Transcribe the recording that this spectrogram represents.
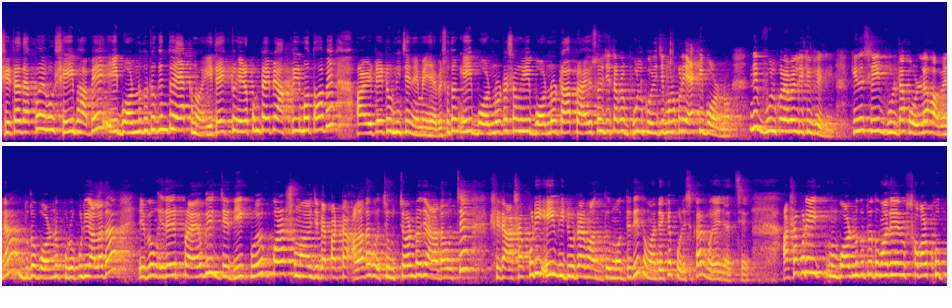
সেটা দেখো এবং সেইভাবে এই বর্ণ দুটো কিন্তু এক নয়। এটা একটু এরকম টাইপের আকৃতির মতো হবে আর এটা একটু নিচে নেমে যাবে। সুতরাং এই বর্ণটার সঙ্গে এই বর্ণটা প্রায়শই যেটা আমরা ভুল করি, যে মনে করি একই বর্ণ, নিয়ে ভুল করে আমরা লিখে ফেলি। কিন্তু সেই ভুলটা করলে হবে না, দুটো বর্ণ পুরোপুরি আলাদা এবং এদের প্রায়োগিক যে দিক প্রয়োগ করার সময় যে ব্যাপারটা আলাদা হচ্ছে, উচ্চারণটা যে আলাদা হচ্ছে, সেটা আশা করি এই ভিডিওটার মাধ্য- মধ্যে দিয়ে তোমাদেরকে পরিষ্কার হয়ে যাচ্ছে। আশা করি এই বর্ণ দুটো তোমাদের সবার খুব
